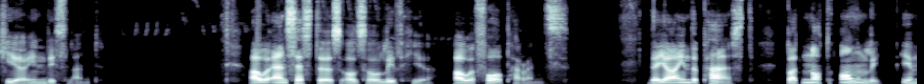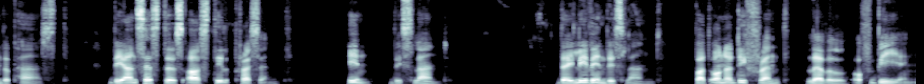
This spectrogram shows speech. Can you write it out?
here in this land. Our ancestors also live here, our foreparents. They are in the past, but not only in the past. The ancestors are still present in this land. They live in this land, but on a different level of being.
